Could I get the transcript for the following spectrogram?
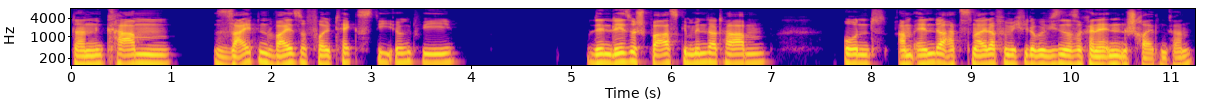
Dann kamen seitenweise voll Text, die irgendwie den Lesespaß gemindert haben. Und am Ende hat Snyder für mich wieder bewiesen, dass er keine Enden schreiben kann.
